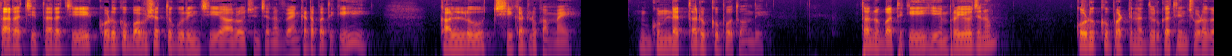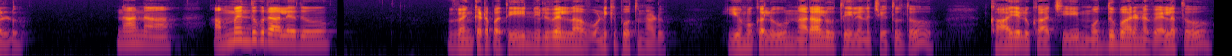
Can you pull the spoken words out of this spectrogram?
తరచి తరచి కొడుకు భవిష్యత్తు గురించి ఆలోచించిన వెంకటపతికి కళ్ళు చీకట్లు కమ్మాయి. గుండె తరుక్కుపోతోంది. తను బతికి ఏం ప్రయోజనం? కొడుక్కు పట్టిన దుర్గతిని చూడగలడు. నాన్న అమ్మ ఎందుకు రాలేదు? వెంకటపతి నిలువెల్లా వణికిపోతున్నాడు. ఎముకలు నరాలు తేలిన చేతులతో కాయలు కాచి మొద్దుబారిన వేళ్ళతో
